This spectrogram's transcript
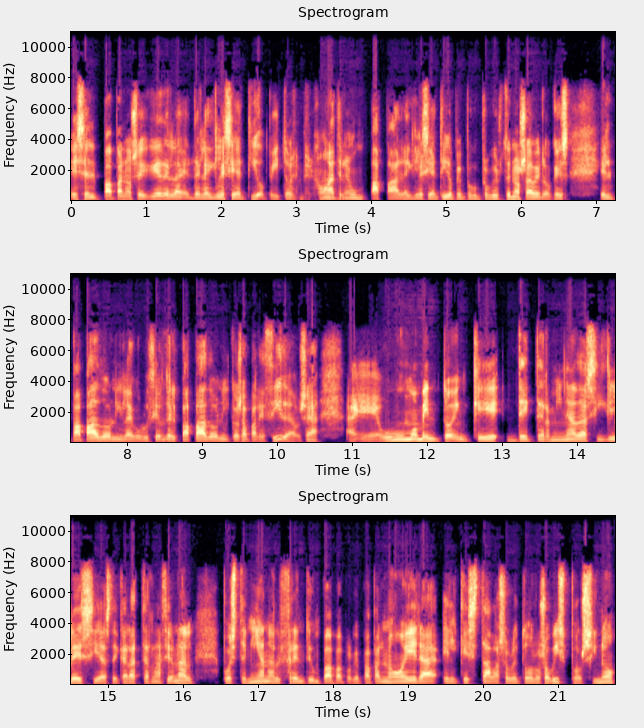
es el papa no sé qué de la, de la iglesia etíope. Y todos, ¿cómo va a tener un papa la iglesia etíope? Porque usted no sabe lo que es el papado, ni la evolución del papado, ni cosa parecida. O sea, eh, hubo un momento en que determinadas iglesias de carácter nacional pues tenían al frente un papa, porque el papa no era el que estaba sobre todos los obispos, sino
